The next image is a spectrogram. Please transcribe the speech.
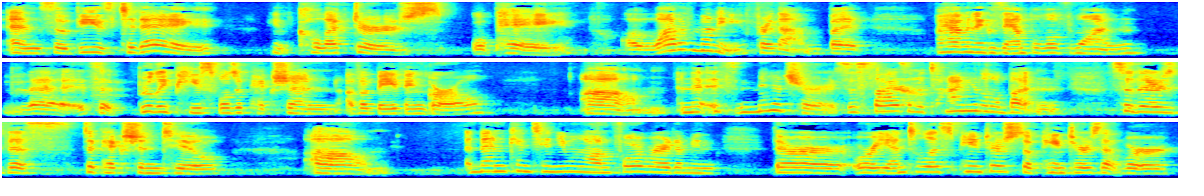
And so these today, you know, collectors will pay a lot of money for them. But I have an example of one that it's a really peaceful depiction of a bathing girl um, and it's miniature. It's the size of a tiny little button. So there's this depiction too. Um, and then continuing on forward, I mean, there are Orientalist painters, so painters that were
